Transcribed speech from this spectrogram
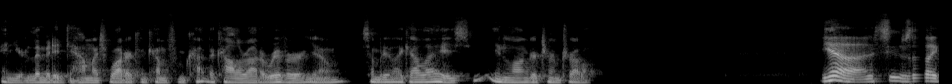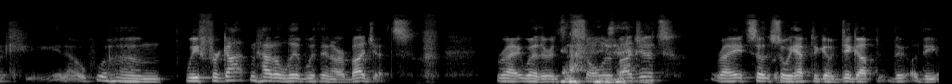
and you're limited to how much water can come from the Colorado River, you know, somebody like LA is in longer term trouble. Yeah, it seems like, you know, um, we've forgotten how to live within our budgets. right? Whether it's yeah, a solar exactly. budget, right? So so we have to go dig up the the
